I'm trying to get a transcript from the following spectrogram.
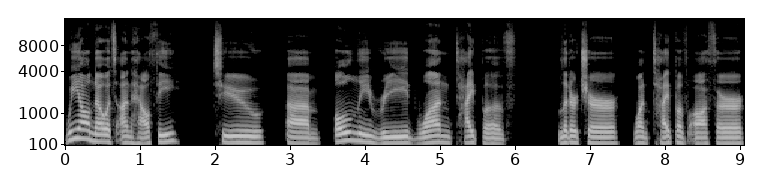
we all know it's unhealthy to um, only read one type of literature, one type of author.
